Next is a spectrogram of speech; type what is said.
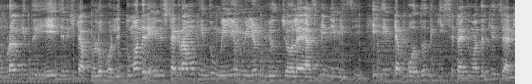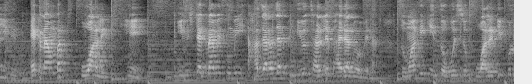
তোমরাও কিন্তু এই জিনিসটা ফলো করলে তোমাদের ইনস্টাগ্রামও কিন্তু মিলিয়ন মিলিয়ন ভিউ চলে আসবে নিমিশে এই তিনটা পদ্ধতি কি সেটাই তোমাদেরকে জানিয়ে দেবো। এক নাম্বার কোয়ালিটি হ্যাঁ। ইনস্টাগ্রামে তুমি হাজার হাজার ভিডিও ছাড়লে ভাইরাল হবে না। তোমাকে কিন্তু অবশ্যই কোয়ালিটিফুল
